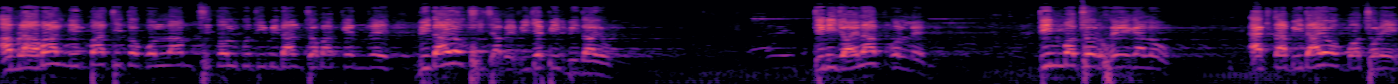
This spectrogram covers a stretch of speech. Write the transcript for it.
আমরা আবার নির্বাচিত করলাম শীতলকুচি বিধানসভা কেন্দ্রে বিধায়ক হিসাবে, বিজেপির বিধায়ক। তিনি জয়লাভ করলেন। তিন বছর হয়ে গেল। একটা বিধায়ক বছরে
